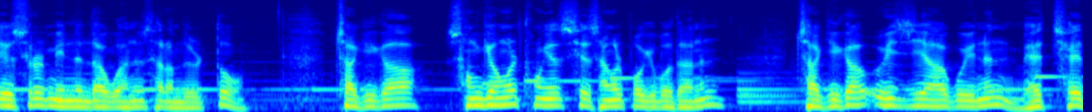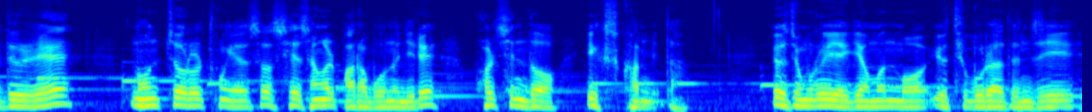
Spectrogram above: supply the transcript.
예수를 믿는다고 하는 사람들도 자기가 성경을 통해서 세상을 보기보다는 자기가 의지하고 있는 매체들의 논조를 통해서 세상을 바라보는 일에 훨씬 더 익숙합니다. 요즘으로 얘기하면 뭐 유튜브라든지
